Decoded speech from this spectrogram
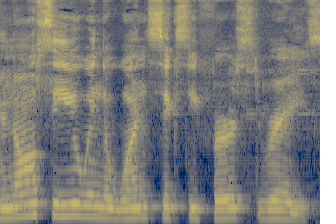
And I'll see you in the 161st race.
